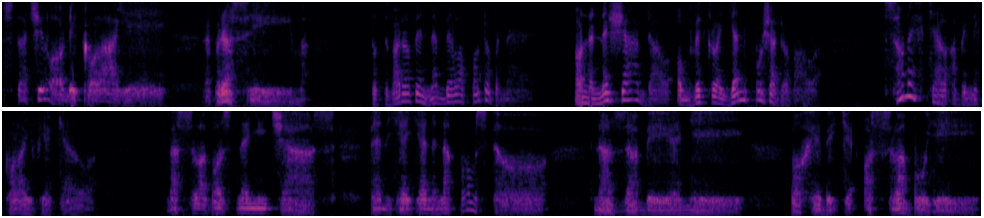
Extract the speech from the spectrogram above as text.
stačilo, Nikoláji. Prosím. To tvarovi nebylo podobné. On nežádal, obvykle jen požadoval. Co nechtěl, aby Nikolaj věděl? Na slabost není čas, ten je jen na pomstu, na zabíjení. Pochyby tě oslabují.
